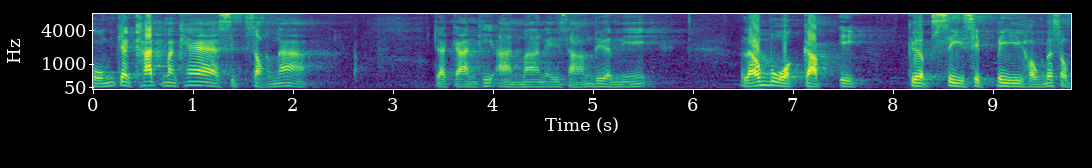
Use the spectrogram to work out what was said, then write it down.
ผมจะคัดมาแค่ 12 หน้า จากการที่อ่านมาใน 3 เดือนนี้ แล้วบวกกับอีกเกือบ 40 ปีของประสบ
